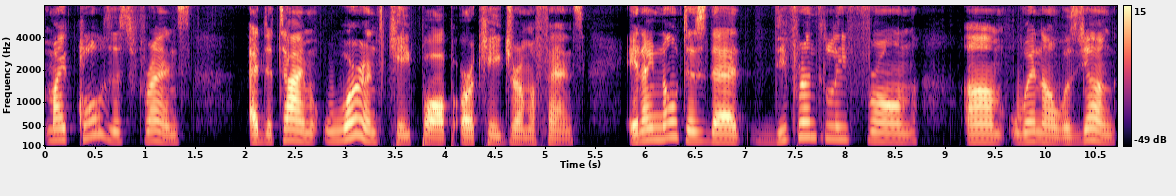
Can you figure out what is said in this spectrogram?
my closest friends at the time weren't K-pop or K-drama fans. And I noticed that differently from um, when I was young,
